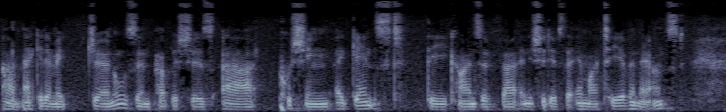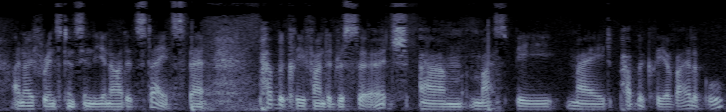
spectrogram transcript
um, academic journals and publishers are pushing against the kinds of uh, initiatives that MIT have announced. I know, for instance, in the United States, that publicly funded research um, must be made publicly available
